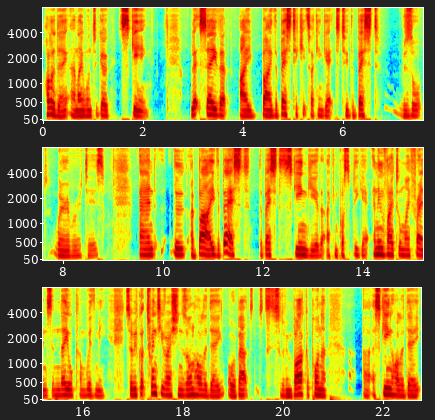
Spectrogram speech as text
holiday and I want to go skiing. Let's say that I buy the best tickets I can get to the best resort wherever it is, and the, I buy the best the best skiing gear that I can possibly get and invite all my friends and they all come with me. So we've got 20 Russians on holiday or about to sort of embark upon a, a skiing holiday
